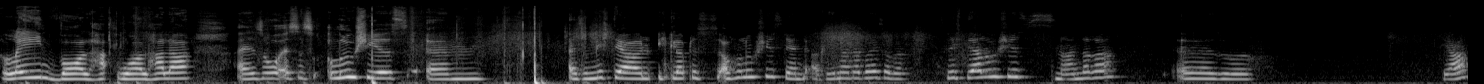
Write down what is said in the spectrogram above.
Lane Walhalla. Also es ist Lucius. Ähm, also nicht der, ich glaube, das ist auch Lucius, der in der Arena dabei ist, aber es ist nicht der Lucius, es ist ein anderer. Also, ja,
